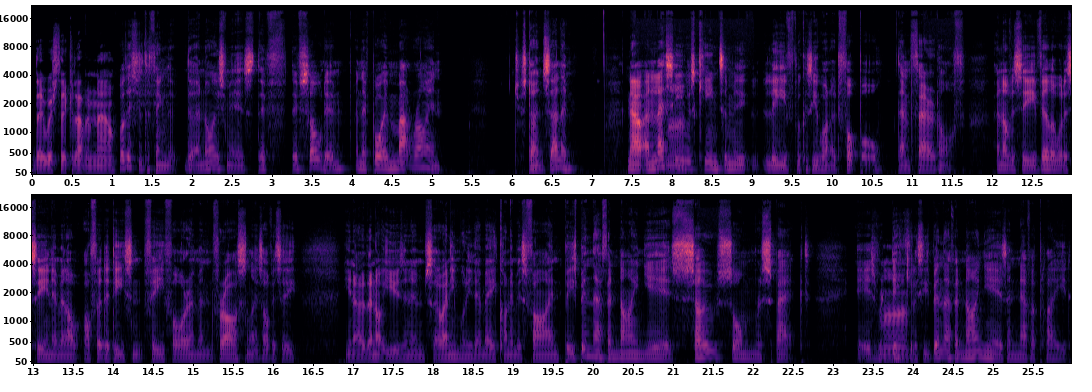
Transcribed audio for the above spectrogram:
they wish they could have him now. Well, this is the thing that, that annoys me is they've they've sold him and they've brought in Matt Ryan. Just don't sell him. Now, unless he was keen to leave because he wanted football, then fair enough. And obviously Villa would have seen him and offered a decent fee for him. And for Arsenal, it's obviously, you know, they're not using him, so any money they make on him is fine. But he's been there for nine years. Show some respect. It is No. ridiculous. He's been there for nine years and never played.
